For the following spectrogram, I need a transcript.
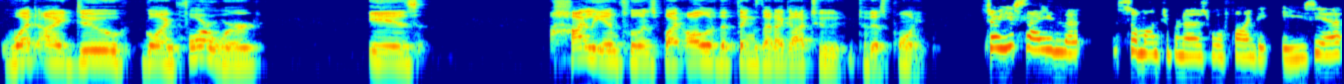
what I do going forward is highly influenced by all of the things that I got to to this point. So you're you saying that some entrepreneurs will find it easier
